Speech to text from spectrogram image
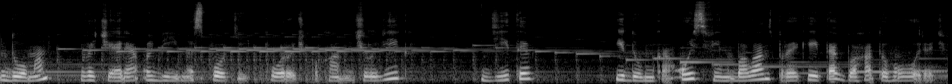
Дома вечеря, обійми, спокій, поруч коханий чоловік, діти і думка. Ось він баланс, про який так багато говорять.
